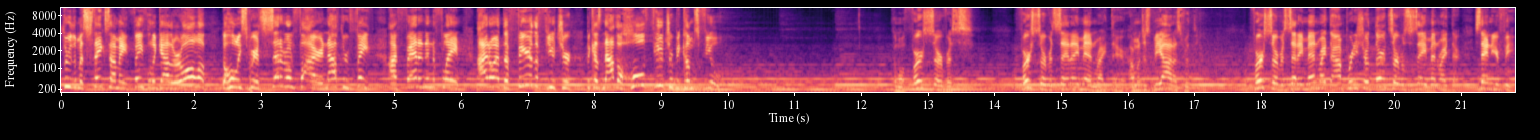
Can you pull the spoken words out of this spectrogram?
through the mistakes I made, faithful to gather it all up. The Holy Spirit set it on fire, and now through faith, I fan it into flame. I don't have to fear the future because now the whole future becomes fuel. Come on, first service, first service said amen right there. I'm gonna just be honest with you. First service said amen right there. I'm pretty sure third service will say amen right there. Stand to your feet.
